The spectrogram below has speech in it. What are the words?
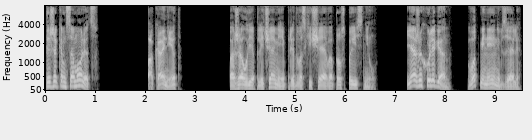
«Ты же комсомолец?» «Пока нет». Пожал я плечами и, предвосхищая вопрос, пояснил. «Я же хулиган, вот меня и не взяли».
